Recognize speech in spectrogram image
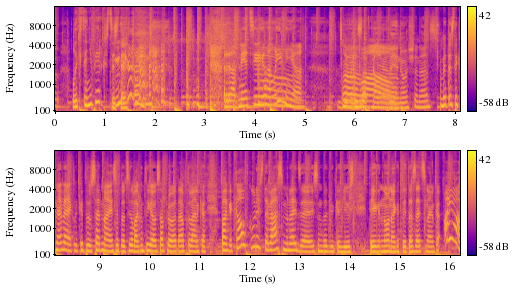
Nu, likteņa pirksts, es teiktu. Radniecīgā līnijā. Ģimenes Wow. atkal apvienošanās. Bet tas tik neveikli, ka tu sarunājies ar to cilvēku, un tu jau saproti aptuveni, ka paga kaut kur es tevi esmu redzējis. Un tad, kad jūs tie nonākat pie tā secinājuma, ka, ah, jā,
